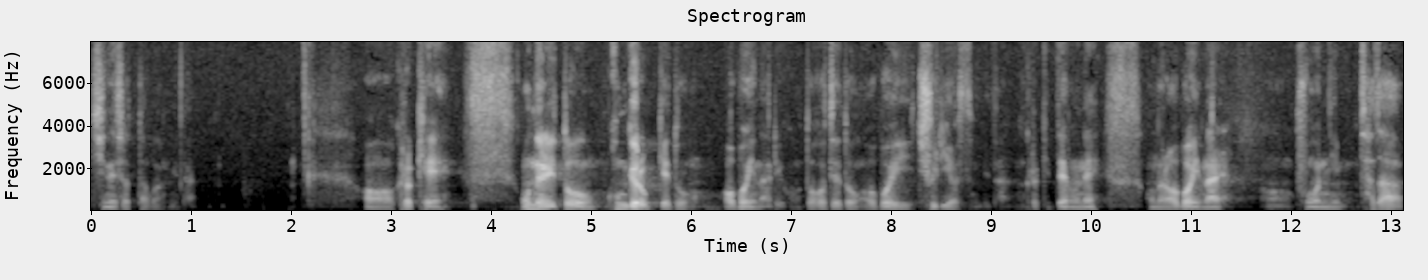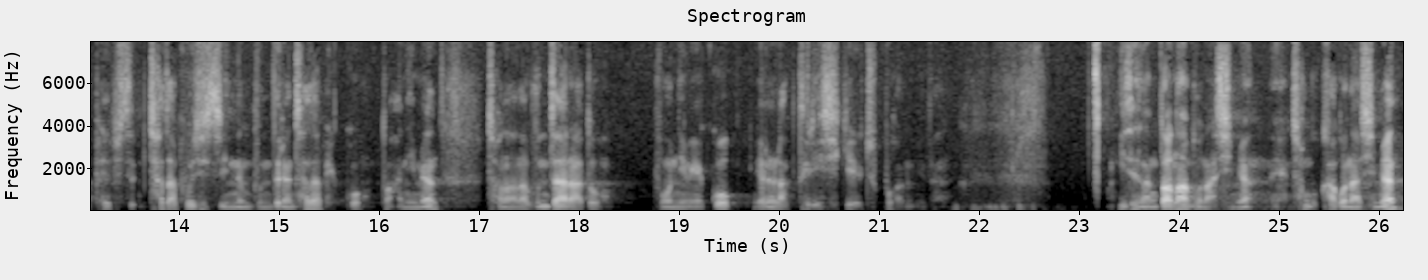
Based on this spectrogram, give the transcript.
지내셨다고 합니다. 어, 그렇게 오늘 또 공교롭게도 어버이날이고 또 어제도 어버이 줄이었습니다. 그렇기 때문에 오늘 어버이날 어, 부모님 찾아뵙 찾아보실 수 있는 분들은 찾아뵙고 또 아니면 전화나 문자라도 부모님에게 꼭 연락 드리시길 축복합니다. 이 세상 떠나고 나시면 네, 천국 가고 나시면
